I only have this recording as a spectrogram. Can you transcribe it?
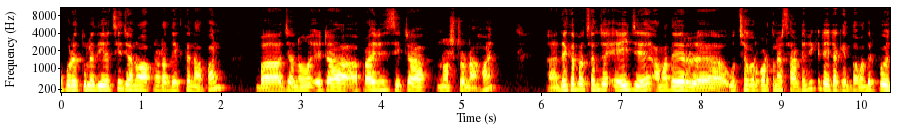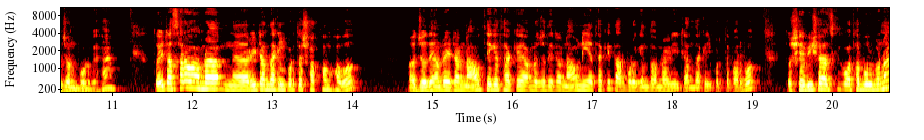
উপরে তুলে দিয়েছি যেন আপনারা দেখতে না পান বা যেন এটা প্রাইভেসিটা নষ্ট না হয়। দেখতে পাচ্ছেন যে এই যে আমাদের উচ্চকর কর্তনের সার্টিফিকেট এটা কিন্তু আমাদের প্রয়োজন পড়বে হ্যাঁ? তো এটা ছাড়াও আমরা রিটার্ন দাখিল করতে সক্ষম হব। যদি আমরা এটা নাও থেকে থাকে, আমরা যদি এটা নাও নিয়ে থাকি, তারপরে কিন্তু আমরা রিটার্ন দাখিল করতে পারব। তো সে বিষয়ে আজকে কথা বলব না।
